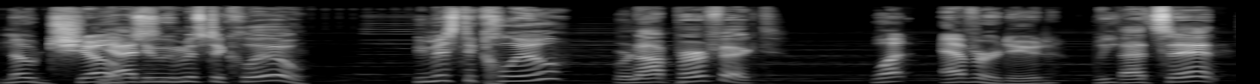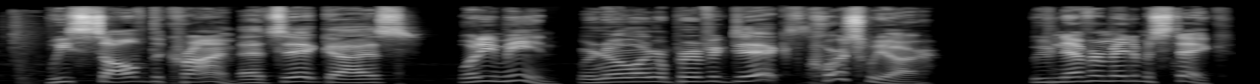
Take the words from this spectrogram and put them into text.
No jokes. Yeah, dude, we missed a clue. We missed a clue. We're not perfect. Whatever, dude. We That's it. we solved the crime. That's it, guys. What do you mean? We're no longer perfect dicks. Of course we are. We've never made a mistake,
